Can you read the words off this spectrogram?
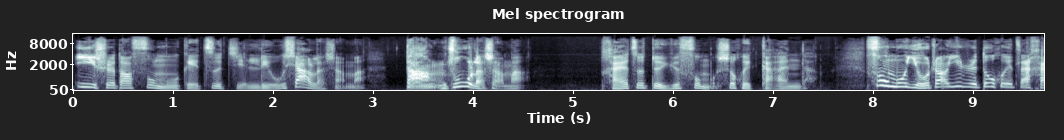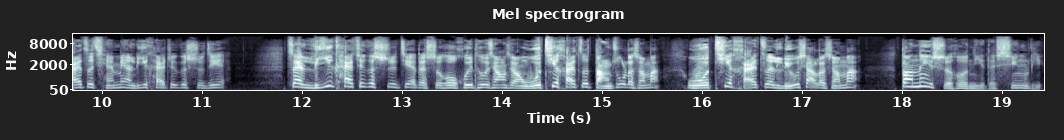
意识到父母给自己留下了什么，挡住了什么，孩子对于父母是会感恩的。父母有朝一日都会在孩子前面离开这个世界，在离开这个世界的时候，回头想想，我替孩子挡住了什么，我替孩子留下了什么。到那时候，你的心里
